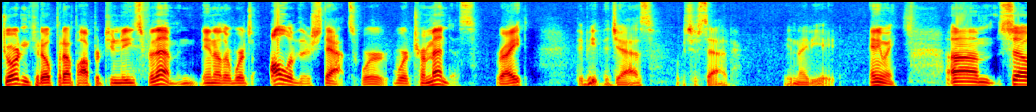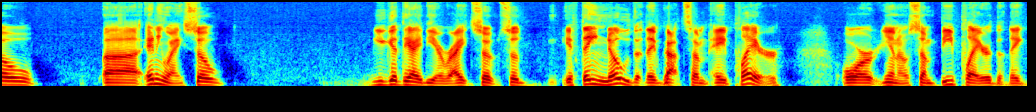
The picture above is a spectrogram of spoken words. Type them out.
Jordan could open up opportunities for them. In, in other words, all of their stats were were tremendous, right? They beat the Jazz, which is sad, in '98. Anyway, um, so uh, anyway, so you get the idea, right? So so if they know that they've got some A player or you know some B player that they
